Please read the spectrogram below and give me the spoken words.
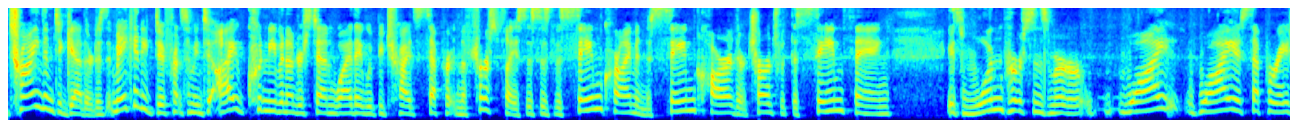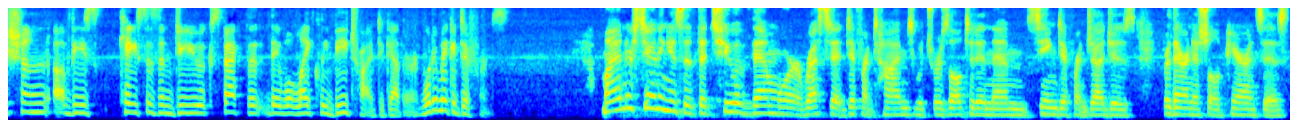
trying them together, does it make any difference? I mean, to, I couldn't even understand why they would be tried separate in the first place. This is the same crime in the same car. They're charged with the same thing. It's one person's murder. Why, why a separation of these cases, and do you expect that they will likely be tried together? Would it make a difference? My understanding is that the two of them were arrested at different times, which resulted in them seeing different judges for their initial appearances.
